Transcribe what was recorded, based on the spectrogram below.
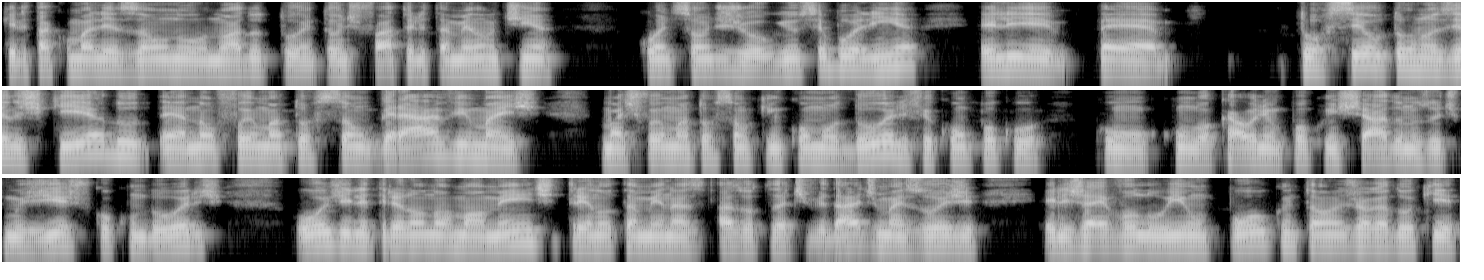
que ele está com uma lesão no, no adutor, então de fato ele também não tinha condição de jogo. E o Cebolinha, ele é, torceu o tornozelo esquerdo, é, não foi uma torção grave, mas, mas foi uma torção que incomodou, ele ficou um pouco com, com o local ali um pouco inchado nos últimos dias, ficou com dores. Hoje ele treinou normalmente, treinou também nas as outras atividades, mas hoje ele já evoluiu um pouco, então é um jogador que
